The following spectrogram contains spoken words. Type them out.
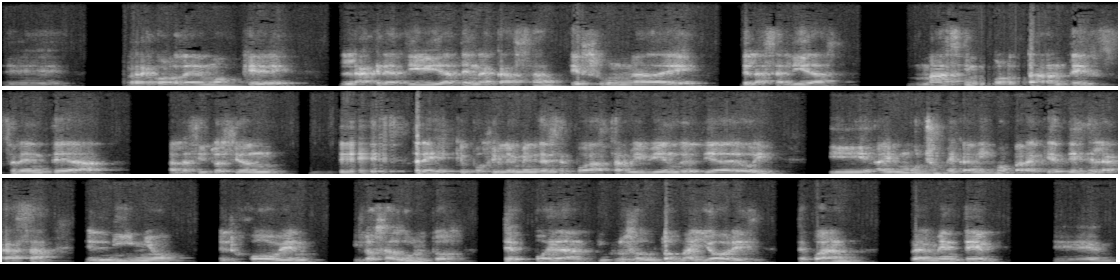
Eh, Recordemos que la creatividad en la casa es una de, las salidas más importantes frente a, la situación de estrés que posiblemente se pueda estar viviendo el día de hoy. Y hay muchos mecanismos para que desde la casa el niño, el joven y los adultos se puedan, incluso adultos mayores, se puedan realmente eh,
